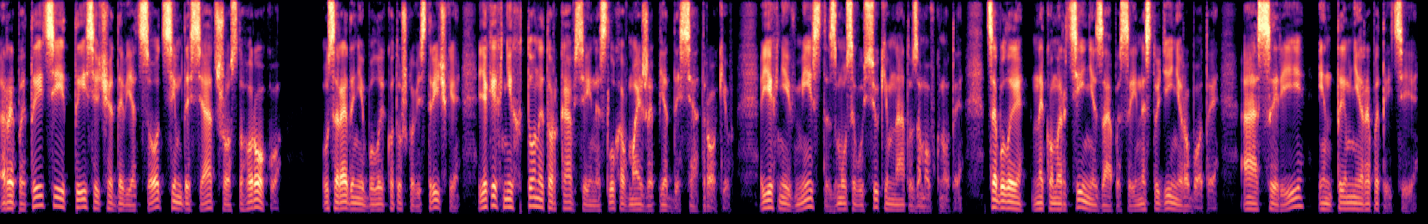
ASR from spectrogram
Репетиції 1976 року. Усередині були котушкові стрічки, яких ніхто не торкався і не слухав майже 50 років. Їхній вміст змусив усю кімнату замовкнути. Це були не комерційні записи і не студійні роботи, а сирі інтимні репетиції.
